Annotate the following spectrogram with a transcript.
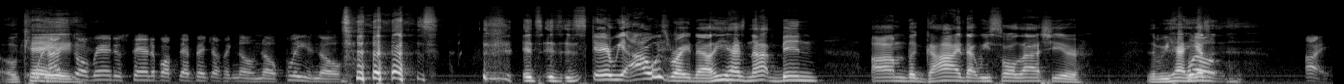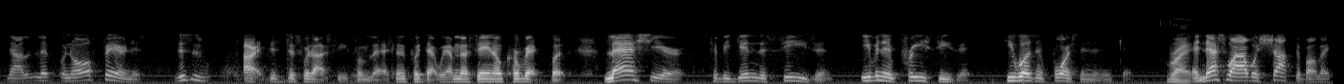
okay. When I saw Randle stand up off that bench, I was like, no, no, please, no. it's, it's it's scary hours right now. He has not been um the guy that we saw last year. That we had. Well- he hasn't. all right, now, in all fairness, this is all right. This is just what I see from last. Let me put it that way. I'm not saying I'm correct, but last year to begin the season, even in preseason, he wasn't forcing anything. Right. And that's why I was shocked about like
